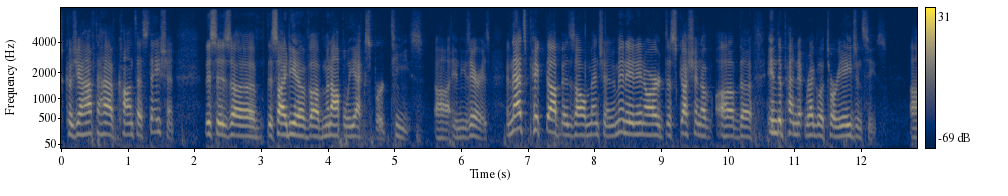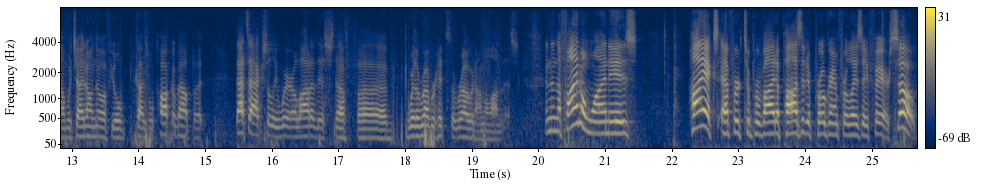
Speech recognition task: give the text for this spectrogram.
Because you have to have contestation. This is uh, this idea of, of monopoly expertise uh, in these areas. And that's picked up, as I'll mention in a minute, in our discussion of, of the independent regulatory agencies, um, which I don't know if you guys will talk about, but that's actually where a lot of this stuff, uh, where the rubber hits the road on a lot of this. And then the final one is Hayek's effort to provide a positive program for laissez faire. So,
